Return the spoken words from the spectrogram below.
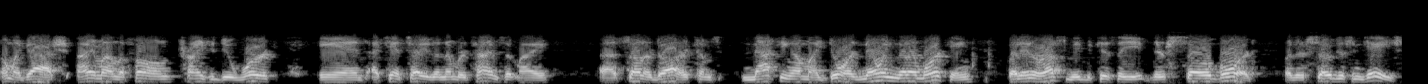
Oh my gosh, I'm on the phone trying to do work, and I can't tell you the number of times that my uh, son or daughter comes knocking on my door knowing that I'm working, but interrupts me because they, they're so bored or they're so disengaged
